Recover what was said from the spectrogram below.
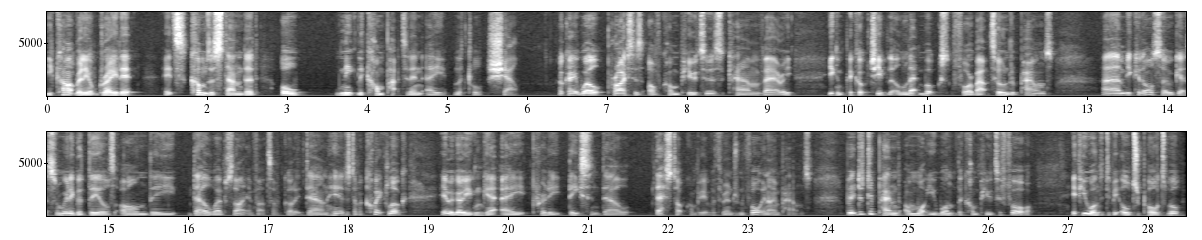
You can't really upgrade it. It comes as standard, all neatly compacted in a little shell. Okay, well, prices of computers can vary. You can pick up cheap little netbooks for about £200 um, you can also get some really good deals on the Dell website. In fact, I've got it down here. Just have a quick look. Here we go. You can get a pretty decent Dell desktop computer for £349. But it does depend on what you want the computer for. If you want it to be ultra portable,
